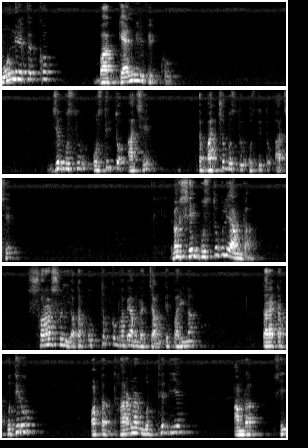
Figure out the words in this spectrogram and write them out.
মন নিরপেক্ষ বা জ্ঞান নিরপেক্ষ যে বস্তুর অস্তিত্ব আছে অর্থাৎ বাহ্য বস্তুর অস্তিত্ব আছে, এবং সেই বস্তুগুলি আমরা সরাসরি অর্থাৎ প্রত্যক্ষভাবে আমরা জানতে পারি না, তার একটা প্রতিরূপ অর্থাৎ ধারণার মধ্যে দিয়ে আমরা সেই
